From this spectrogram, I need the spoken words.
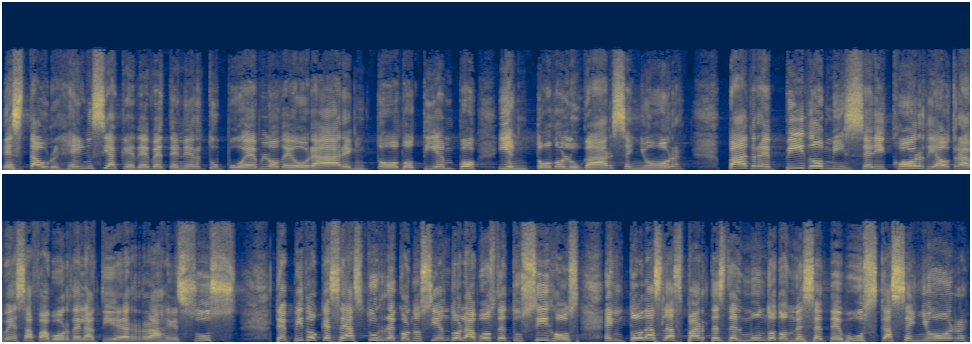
esta urgencia que debe tener tu pueblo de orar en todo tiempo y en todo lugar, Señor. Padre, pido misericordia otra vez a favor de la tierra, Jesús. Te pido que seas tú reconociendo la voz de tus hijos en todas las partes del mundo donde se te busca, Señor.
